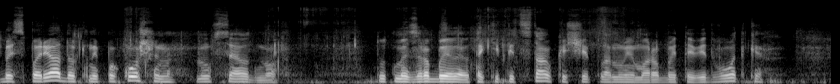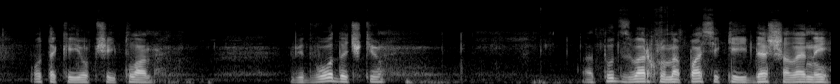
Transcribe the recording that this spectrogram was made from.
безпорядок, не покошено, ну все одно. Тут ми зробили такі підставки, ще плануємо робити відводки. Отакий общий план відводочків. А тут зверху на пасіки йде шалений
